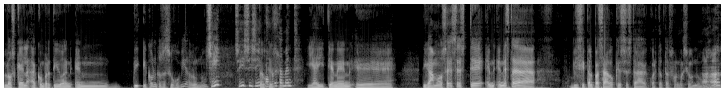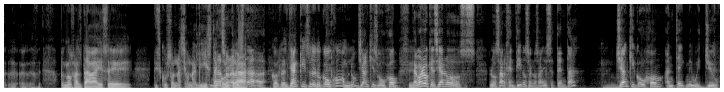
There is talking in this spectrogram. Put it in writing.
los que él ha convertido en, en icónicos de su gobierno, ¿no? Sí, sí, sí, sí, Entonces, completamente. Y ahí tienen, eh, digamos, es este, en, en esta visita al pasado, que es esta cuarta transformación, ¿no? Ajá. Eh, eh, pues nos faltaba ese discurso nacionalista, Nacionalista. contra, contra el Yankees Go Home, ¿no? Yankees go home. Sí. ¿Te acuerdas lo que decían los, los argentinos en los años 70? Yankee go home and take me with you.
